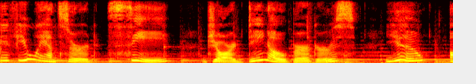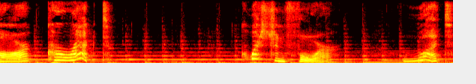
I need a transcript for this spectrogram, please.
If you answered C. Giardino burgers, you are correct. Question 4. What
